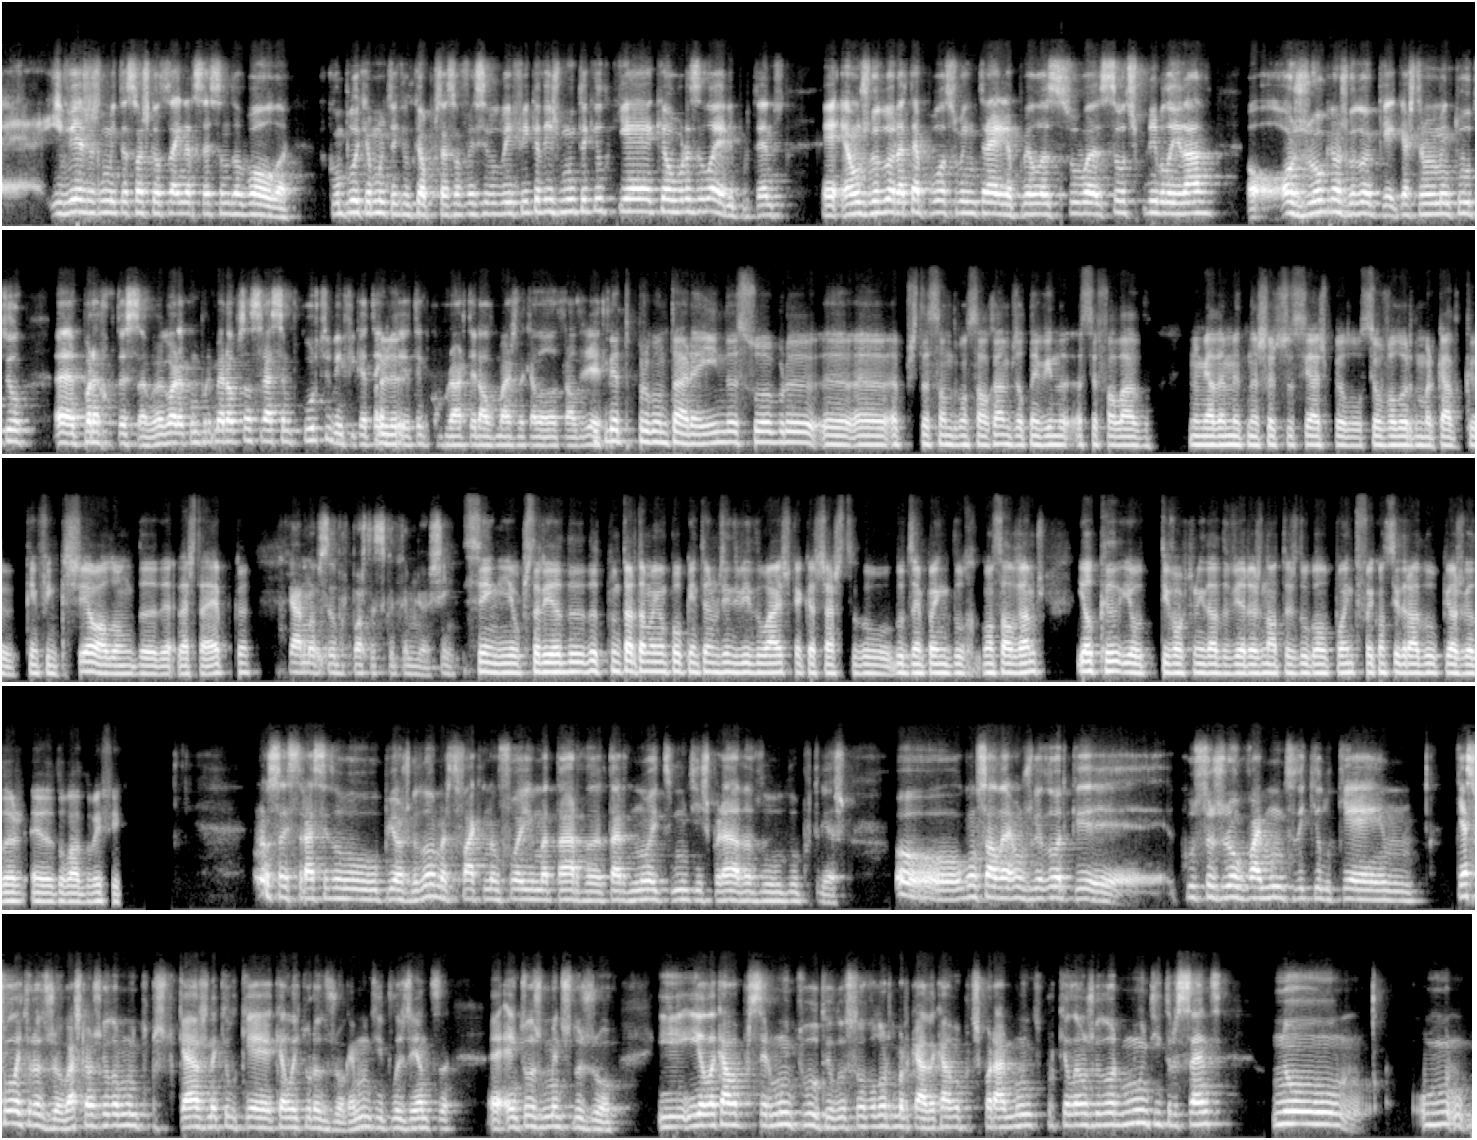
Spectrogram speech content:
e vejas as limitações que ele tem na recepção da bola, que complica muito aquilo que é o processo ofensivo do Benfica, diz muito aquilo que é, que é o brasileiro, e portanto é, é um jogador, até pela sua entrega, pela sua, sua disponibilidade ao, ao jogo, é um jogador que, que é extremamente útil uh, para a rotação. Agora, como primeira opção, será sempre curto e o Benfica tem, Olha, que, tem que procurar ter algo mais naquela lateral direita. Queria-te perguntar ainda sobre uh, a, a, prestação de Gonçalo Ramos, ele tem vindo a ser falado nomeadamente nas redes sociais, pelo seu valor de mercado que, que enfim, cresceu ao longo de, de, desta época. Há uma possível proposta de 50 milhões, sim. Sim, e eu gostaria de, de te perguntar também um pouco em termos individuais, o que é que achaste do, do desempenho do Gonçalo Ramos? Ele que eu tive a oportunidade de ver as notas do Goal Point, foi considerado o pior jogador eh, do lado do Benfica. Não sei se terá sido o pior jogador, mas de facto não foi uma tarde, tarde noite muito inspirada do, do português. O Gonçalo é um jogador que que o seu jogo vai muito daquilo que é, que é a sua leitura do jogo. Acho que é um jogador muito perspicaz naquilo que é, que é a leitura do jogo. É muito inteligente eh, em todos os momentos do jogo. E, e, ele acaba por ser muito útil, o seu valor de mercado acaba por disparar muito, porque ele é um jogador muito interessante no...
